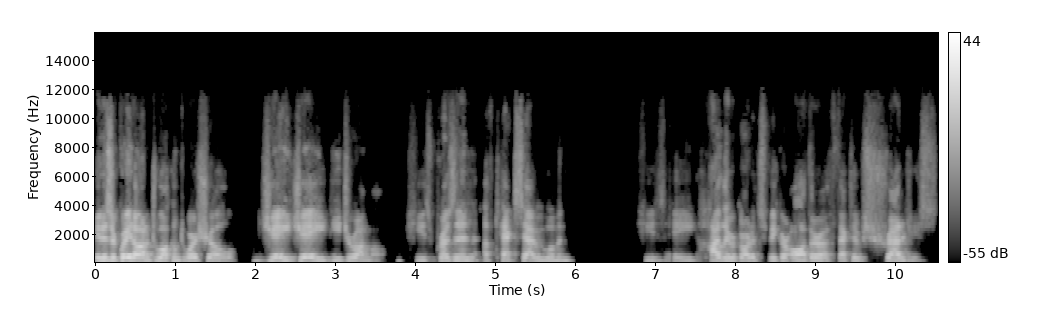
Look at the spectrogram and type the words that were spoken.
It is a great honor to welcome to our show JJ DiGeronimo. She is president of Tech Savvy Women. She's a highly regarded speaker, author, effective strategist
